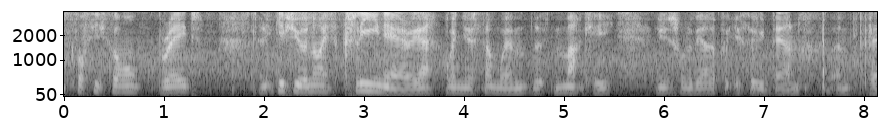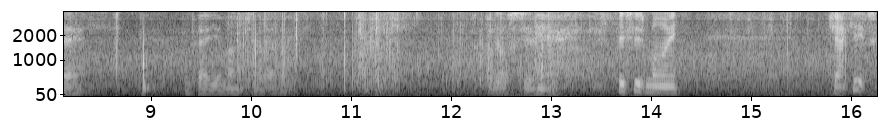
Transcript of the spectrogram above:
saucisson, bread, and it gives you a nice clean area when you're somewhere that's mucky. You just want to be able to put your food down and prepare prepare your lunch or whatever. What else is in here? This is my jacket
